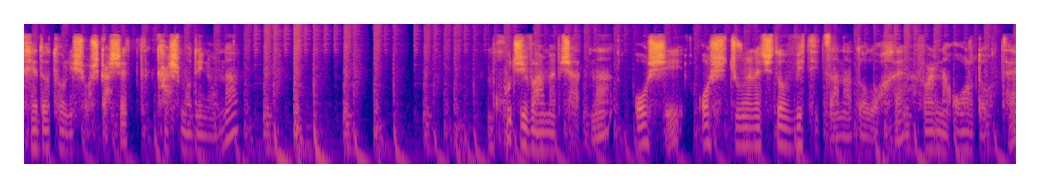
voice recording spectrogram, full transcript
ხედოთოლი შოშკაშეთ ქაშმოდინუნა. ხუჯი ვარმებჩატნა ოში ოშ ჯურენეჩტო ვითი წანადოლოხე ვარნა ორდოთე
